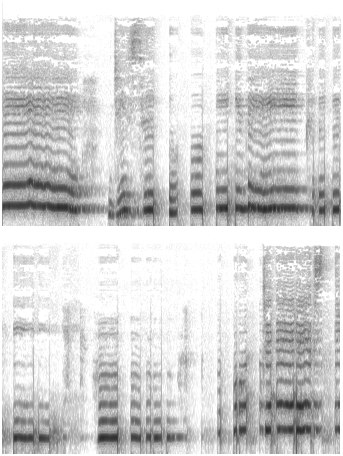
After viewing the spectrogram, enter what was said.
है। जिसको भी देखती हूँ वो जैसे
